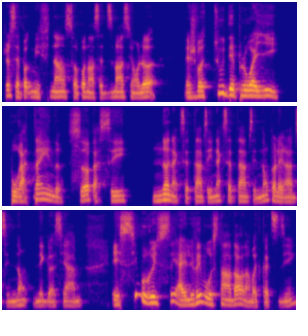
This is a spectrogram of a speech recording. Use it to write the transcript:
je sais pas que mes finances ne sont pas dans cette dimension-là, mais je vais tout déployer pour atteindre ça parce que non acceptable, c'est inacceptable, c'est non tolérable, c'est non négociable. Et si vous réussissez à élever vos standards dans votre quotidien,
